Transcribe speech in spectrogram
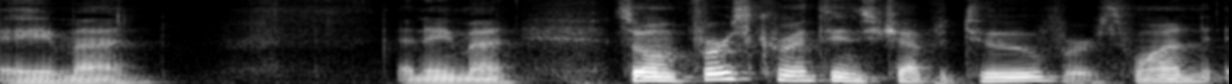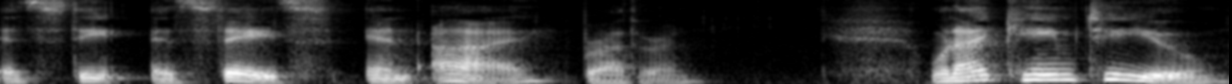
Amen. And amen. So in 1 Corinthians chapter 2, verse 1, it, st- it states, And I, brethren, when I came to you,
